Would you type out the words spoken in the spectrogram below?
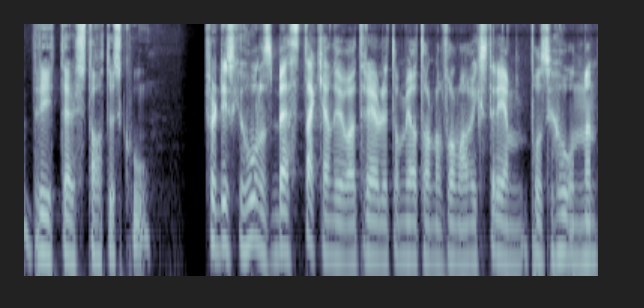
bryter status quo. För diskussionens bästa kan det ju vara trevligt om jag tar någon form av extrem position, men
